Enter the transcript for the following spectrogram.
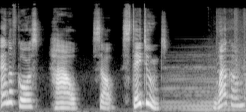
and of course, how. So stay tuned. Welcome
